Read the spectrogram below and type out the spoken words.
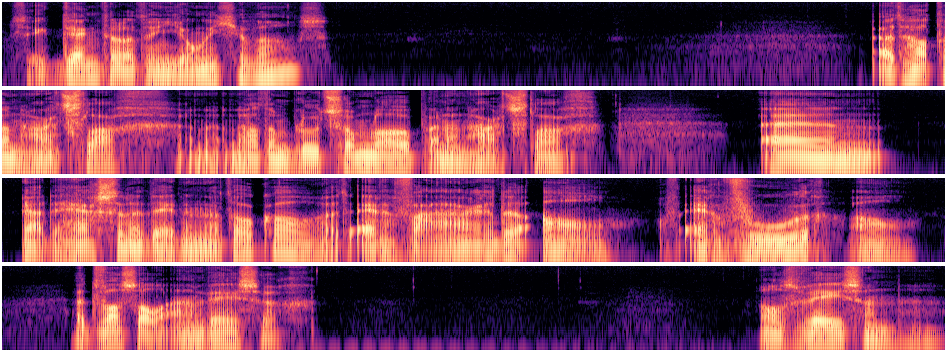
Dus ik denk dat het een jongetje was. Het had een hartslag, het had een bloedsomloop en een hartslag. En ja, de hersenen deden het ook al. Het ervaarde al, of ervoer al. Het was al aanwezig. Als wezen.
